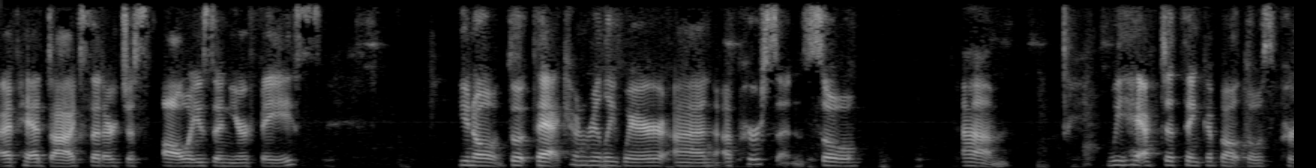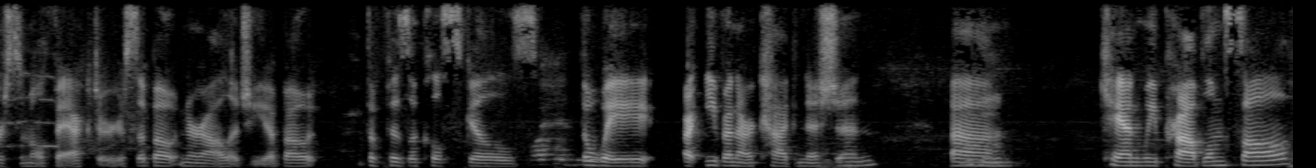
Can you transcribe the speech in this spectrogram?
I've had dogs that are just always in your face. You know th- that can really wear on a person. So, um, we have to think about those personal factors about neurology about the physical skills the way uh, even our cognition um, mm-hmm. can we problem solve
